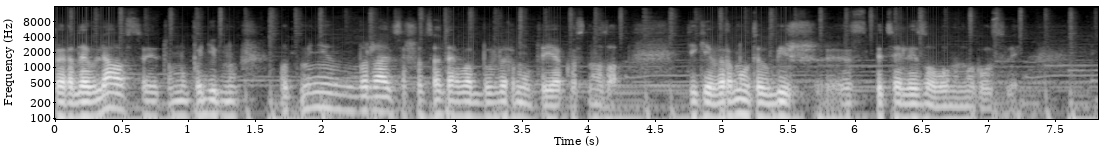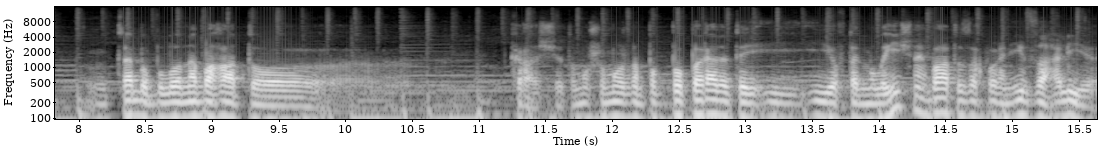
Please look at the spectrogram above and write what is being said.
передивлявся і тому подібне. От мені вважається, що це треба би вернути якось назад, тільки вернути в більш е, спеціалізованому руслі. Це би було набагато е, краще, тому що можна попередити і, і офтальмологічних багато захворювань, і взагалі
